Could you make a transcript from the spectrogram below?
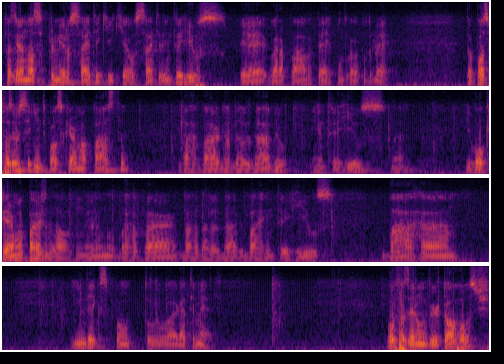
fazer o nosso primeiro site aqui, que é o site de Entre Rios, guarapuava.pr.gov.br. Então posso fazer o seguinte, posso criar uma pasta, barra var www, Entre Rios, né? e vou criar uma página lá, ó, nano, barra var, barra www, barra Entre Rios, barra index.html. Vou fazer um virtual host,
